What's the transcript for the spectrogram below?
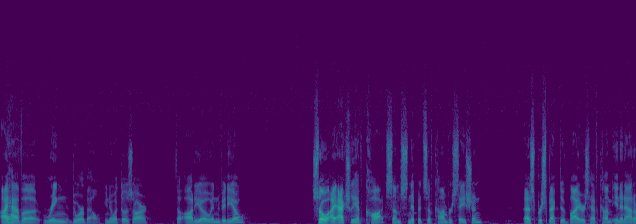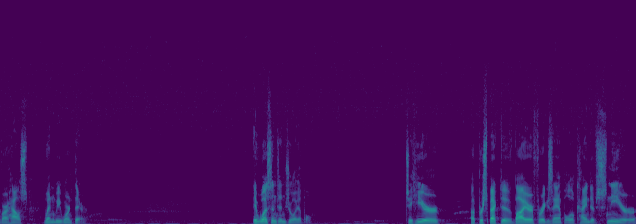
I have a ring doorbell. You know what those are? The audio and video. So I actually have caught some snippets of conversation as prospective buyers have come in and out of our house when we weren't there. It wasn't enjoyable to hear a prospective buyer, for example, kind of sneer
